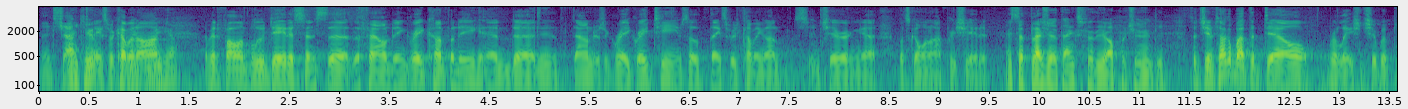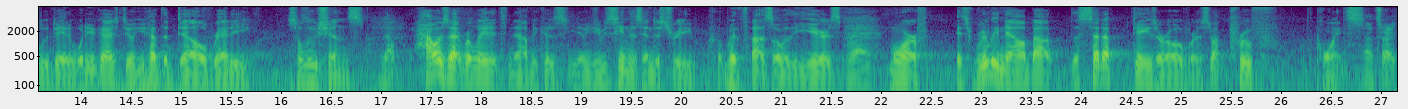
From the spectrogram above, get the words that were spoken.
Thanks, John. Thank you. Thanks for coming Great to on. be. I've been following Blue Data since the, the founding, great company, and uh, the founders are great, great team, so thanks for coming on and sharing uh, what's going on, appreciate it. It's a pleasure, thanks for the opportunity. So Jim, talk about the Dell relationship with Blue Data. What are you guys doing? You have the Dell Ready solutions. Yep. How is that related to now? Because you know, you've seen this industry with us over the years Right. morph. It's really now about, the setup days are over. It's about proof points. That's right.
